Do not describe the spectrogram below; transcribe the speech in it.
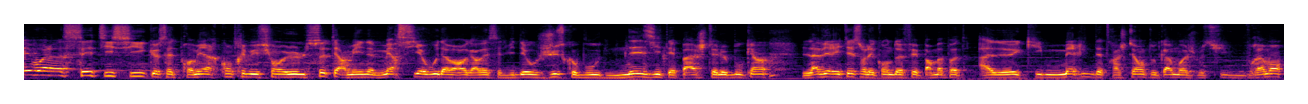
et voilà, c'est ici que cette première contribution Ulule se termine. Merci à vous d'avoir regardé cette vidéo jusqu'au bout. N'hésitez pas à acheter le bouquin La vérité sur les contes de fées par ma pote Ade qui mérite d'être acheté. En tout cas, moi je me suis vraiment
